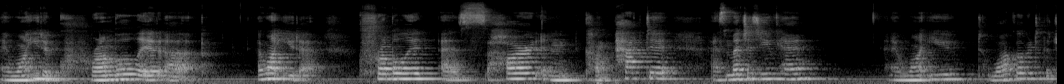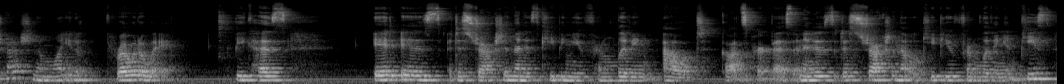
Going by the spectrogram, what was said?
I want you to crumble it up. I want you to crumble it as hard and compact it as much as you can. and I want you to walk over to the trash and I want you to throw it away because it is a distraction that is keeping you from living out God's purpose. And it is a distraction that will keep you from living in peace,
